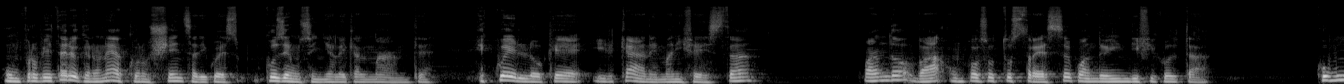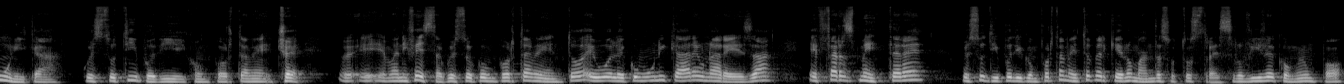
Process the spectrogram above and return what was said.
un proprietario che non è a conoscenza di questo, cos'è un segnale calmante? È quello che il cane manifesta quando va un po' sotto stress, quando è in difficoltà. Comunica questo tipo di comportamento, cioè eh, manifesta questo comportamento e vuole comunicare una resa e far smettere questo tipo di comportamento perché lo manda sotto stress, lo vive come un po'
